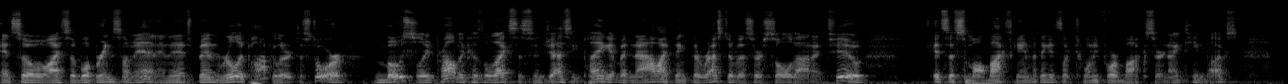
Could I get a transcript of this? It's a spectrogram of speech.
And so I said, well, bring some in. And it's been really popular at the store, mostly probably because Alexis and Jesse playing it. But now I think the rest of us are sold on it too. It's a small box game. I think it's like 24 bucks or 19 bucks.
